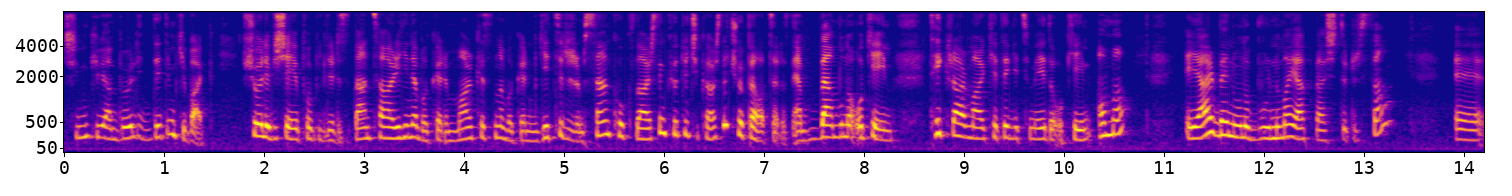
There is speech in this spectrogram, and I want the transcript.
Çünkü yani böyle dedim ki bak şöyle bir şey yapabiliriz. Ben tarihine bakarım, markasına bakarım, getiririm. Sen koklarsın, kötü çıkarsa çöpe atarız. Yani ben buna okeyim. Tekrar markete gitmeye de okeyim ama eğer ben onu burnuma yaklaştırırsam e,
